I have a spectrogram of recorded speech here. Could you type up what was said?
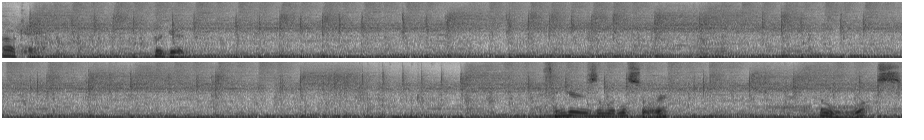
Okay, we're good. Finger is a little sore. Oh, whoops.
